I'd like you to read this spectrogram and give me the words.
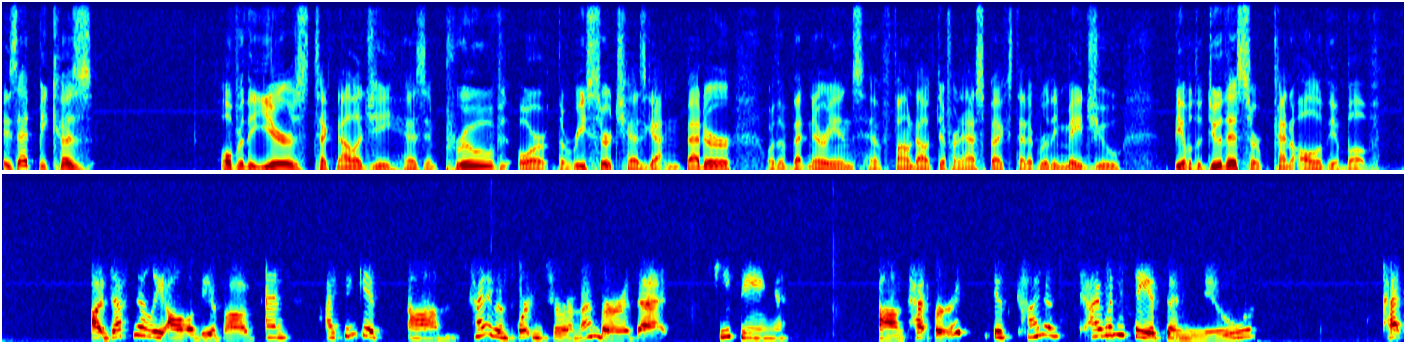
is that because over the years technology has improved or the research has gotten better or the veterinarians have found out different aspects that have really made you be able to do this or kind of all of the above uh, definitely all of the above and i think it's um, kind of important to remember that keeping um, pet birds is kind of i wouldn't say it's a new pet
